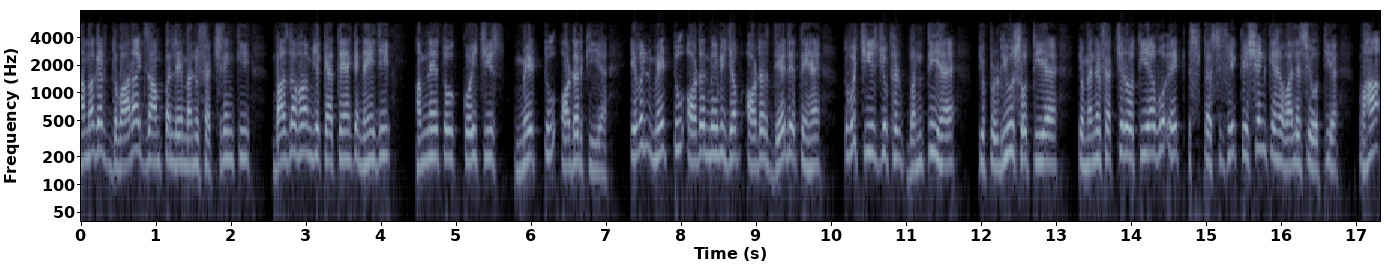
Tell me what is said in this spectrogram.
ہم اگر دوبارہ اگزامپل لیں مینوفیکچرنگ کی، بعض دفعہ ہم یہ کہتے ہیں کہ نہیں جی ہم نے تو کوئی چیز میڈ ٹو آرڈر کی ہے۔ ایون میڈ ٹو آرڈر میں بھی جب آرڈر دے دیتے ہیں، تو وہ چیز جو پھر بنتی ہے، جو پروڈیوس ہوتی ہے، جو مینوفیکچر ہوتی ہے، وہ ایک اسپیسیفکیشن کے حوالے سے ہوتی ہے۔ وہاں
